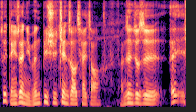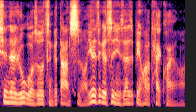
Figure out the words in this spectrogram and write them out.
所以等于说，你们必须见招拆招。反正就是，哎，现在如果说整个大势啊，因为这个事情实在是变化太快啊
